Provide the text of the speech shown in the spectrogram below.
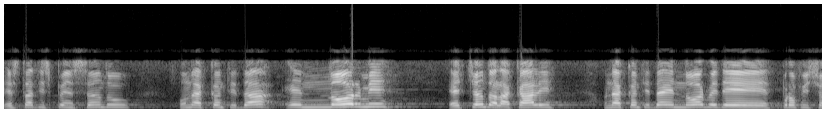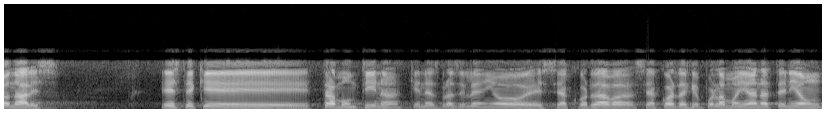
está dispensando uma quantidade enorme, echando a la calle, uma quantidade enorme de profissionais. Este que Tramontina, quem é brasileiro, eh, se acordava, se acorda que por la manhã tinha um,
